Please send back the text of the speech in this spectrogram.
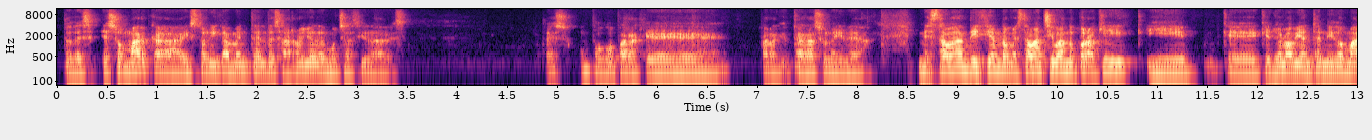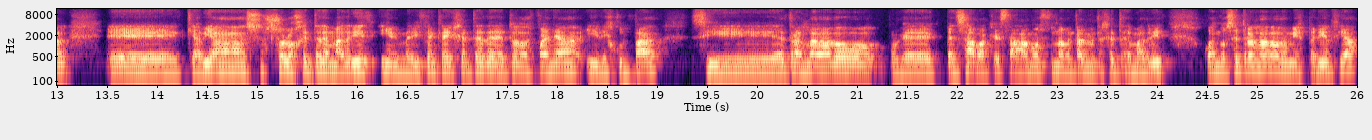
Entonces, eso marca históricamente el desarrollo de muchas ciudades. Entonces, un poco para que para que te hagas una idea. Me estaban diciendo, me estaban chivando por aquí, y que, yo lo había entendido mal, eh, que había solo gente de Madrid y me dicen que hay gente de toda España y disculpad si he trasladado, porque pensaba que estábamos fundamentalmente gente de Madrid, cuando se he trasladado mi experiencia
